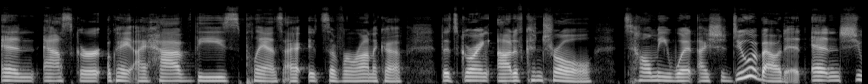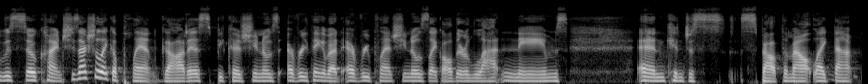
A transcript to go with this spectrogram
and ask her, okay, I have these plants. I, it's a Veronica that's growing out of control. Tell me what I should do about it. And she was so kind. She's actually like a plant goddess because she knows everything about every plant. She knows like all their Latin names and can just spout them out like that.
